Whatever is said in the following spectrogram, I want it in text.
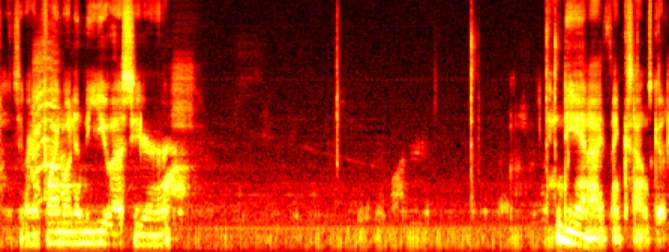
let's see if I can find one in the US here. Indiana, I think, sounds good.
